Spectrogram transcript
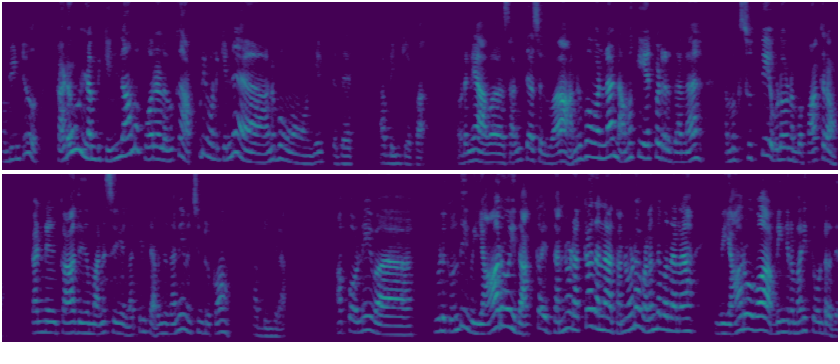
அப்படின்ட்டு கடவுள் நம்பிக்கை இல்லாமல் போகிற அளவுக்கு அப்படி உனக்கு என்ன அனுபவம் ஏற்பட்டது? அப்படின்னு கேட்பா உடனே அவள் சவிதா சொல்வா அனுபவம்னா நமக்கு ஏற்படுறது தானே? நமக்கு சுற்றி எவ்வளோ நம்ம பார்க்குறோம் கண் காது மனசு எல்லாத்தையும் திறந்து தானே வச்சுட்டுருக்கோம் அப்படிங்கிறா. அப்போ உடனே இவ இவளுக்கு வந்து இவ யாரோ இது அக்கா இது தன்னோட அக்கா தானா? தன்னோட வளர்ந்தவ தானா? இவ யாரோவா? அப்படிங்கிற மாதிரி தோன்றது.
